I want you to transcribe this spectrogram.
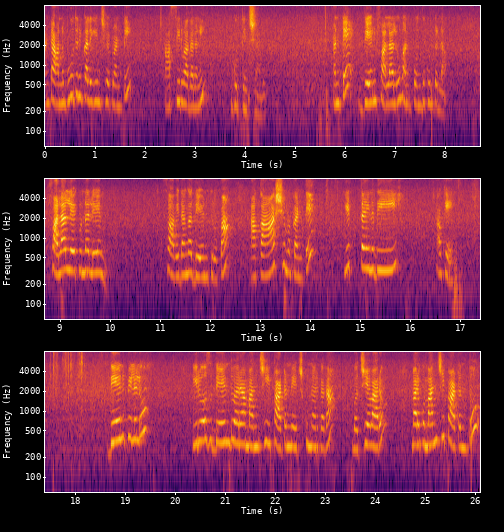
అంటే అనుభూతిని కలిగించేటువంటి ఆశీర్వాదాలని గుర్తించాలి. అంటే దేని ఫలాలు మనం పొందుకుంటున్నాం? ఫలాలు లేకుండా లేం. సో ఆ విధంగా దేవుని కృప ఆకాశము కంటే ఎత్తైనది ఓకే. దేవుని పిల్లలు ఈరోజు దేవుని ద్వారా మంచి పాఠం నేర్చుకున్నారు కదా వచ్చేవారు. మరొక మంచి పాఠంతో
